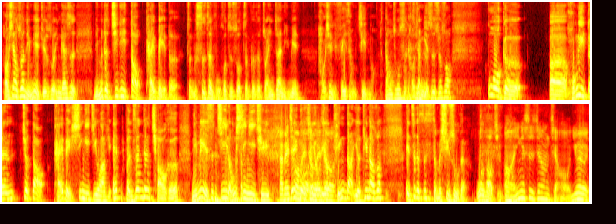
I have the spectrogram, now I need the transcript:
好像说你们也觉得说，应该是你们的基地到台北的整个市政府，或者说整个的转运站里面，好像也非常近哦。当初是好像也是，就是说过个呃红绿灯就到台北信义计划区。哎，本身这个巧合，你们也是基隆信义区 啊，没错，结果有有听到有听到说，哎，这个这是怎么叙述的？我很好奇啊，应该是这样讲哦，因为。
